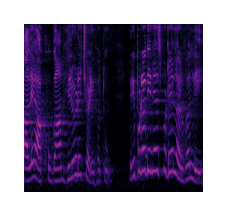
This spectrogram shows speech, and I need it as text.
તાલે આખું ગામ હિલોળે ચડ્યું હતું. રિપોર્ટર દિનેશ પટેલ, અરવલ્લી.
